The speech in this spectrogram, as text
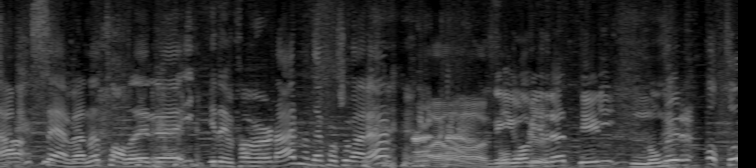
Ja, CV-ene taler eh, ikke i din favør der, men det får så være. Vi går videre til nummer åtte.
